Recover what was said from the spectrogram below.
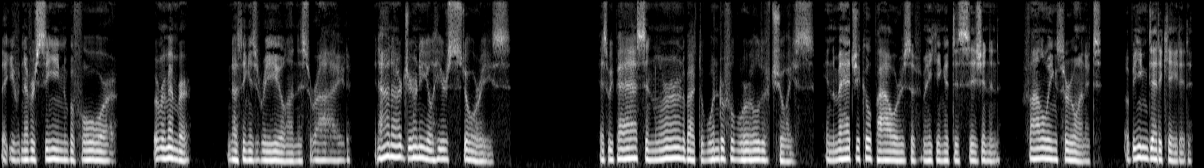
that you've never seen before. But remember, nothing is real on this ride. And on our journey, you'll hear stories as we pass and learn about the wonderful world of choice and the magical powers of making a decision and following through on it, of being dedicated.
